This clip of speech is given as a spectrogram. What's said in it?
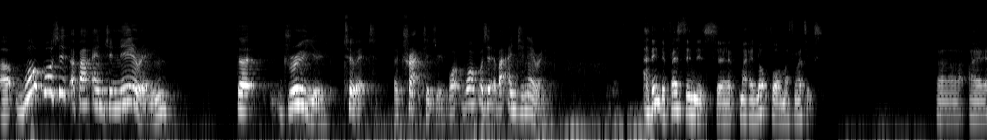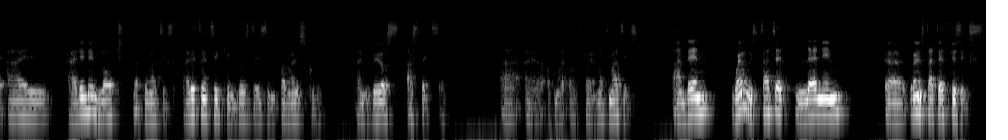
Uh, what was it about engineering that drew you to it, attracted you? What, what was it about engineering? I think the first thing is uh, my love for mathematics. Uh, I, I, I really loved mathematics, arithmetic in those days in primary school, and various aspects of, of, of uh, mathematics. And then when we started learning, uh, when we started physics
